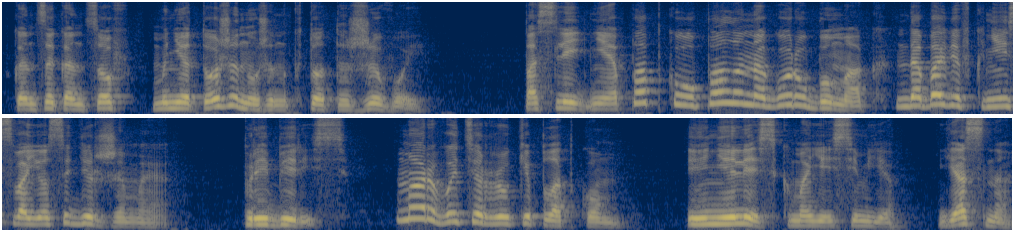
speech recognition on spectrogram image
В конце концов, мне тоже нужен кто-то живой. Последняя папка упала на гору бумаг, добавив к ней свое содержимое. «Приберись». Мар вытер руки платком. «И не лезь к моей семье. Ясно?»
